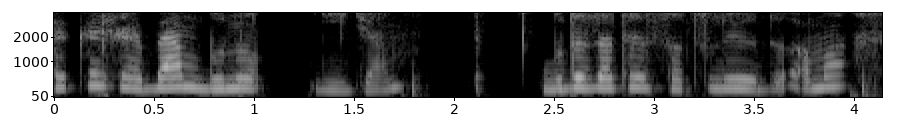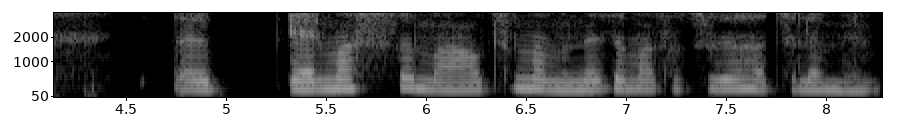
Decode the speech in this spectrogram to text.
Arkadaşlar ben bunu giyeceğim. Bu da zaten satılıyordu ama e, elmasla mı altınla mı ne zaman satılıyor hatırlamıyorum.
